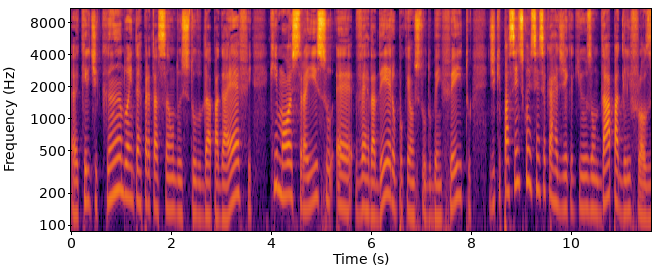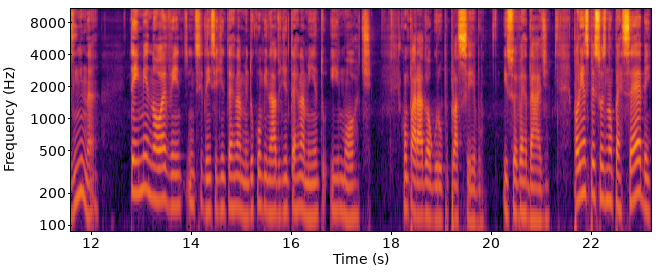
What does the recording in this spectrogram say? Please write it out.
é, criticando a interpretação do estudo da PHF, que mostra isso é verdadeiro, porque é um estudo bem feito, de que pacientes com insuficiência cardíaca que usam dapagliflozina têm menor evento, incidência de internamento, do combinado de internamento e morte, comparado ao grupo placebo. Isso é verdade. Porém, as pessoas não percebem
